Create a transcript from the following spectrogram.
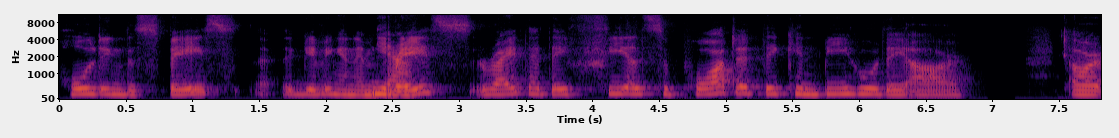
holding the space, uh, giving an Yeah. embrace, right? That they feel supported, they can be who they are, or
